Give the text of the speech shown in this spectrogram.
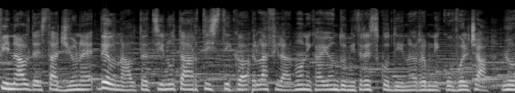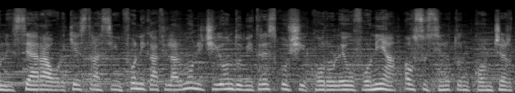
Final de stagiune de înaltă ținută artistică la Filarmonica Ion Dumitrescu din Râmnicu Vâlcea. Luni seara, Orchestra Sinfonică a Filarmonicii Ion Dumitrescu și Corul Eufonia au susținut un concert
